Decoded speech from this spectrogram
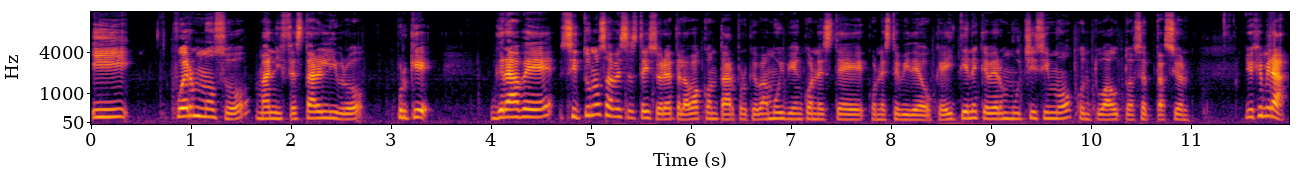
Y fue hermoso manifestar el libro porque grabé, si tú no sabes esta historia, te la voy a contar porque va muy bien con este, con este video, ¿ok? Tiene que ver muchísimo con tu autoaceptación. Yo dije, mira,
